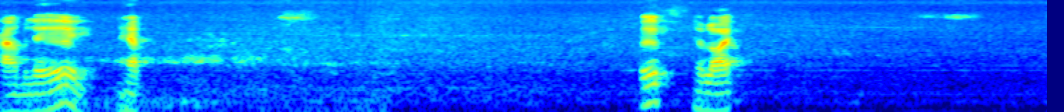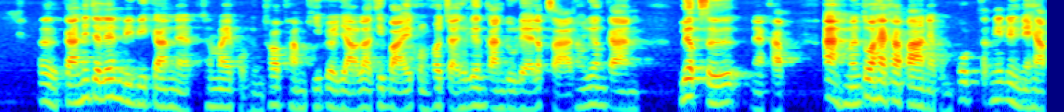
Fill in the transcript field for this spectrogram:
ทางไปเลยนะครับปึ๊บเรียบร้อย เออ การที่จะเล่นบีบีกันเนี่ยทำไมผมถึงชอบทำคลิปยาวๆและอธิบายให้คนเข้าใจทั้งเรื่องการดูแลรักษาทั้งเรื่องการเลือกซื้อนะครับ อะเหมือนตัวไฮคาปาเนี่ยผมพูดสักนิดนึงนะครับ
